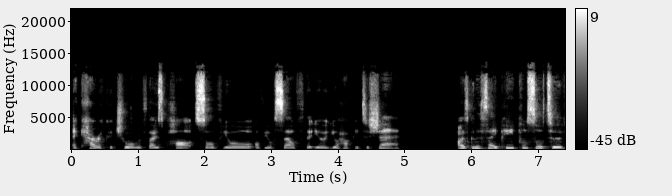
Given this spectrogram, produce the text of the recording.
a caricature of those parts of your of yourself that you're you're happy to share i was going to say people sort of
